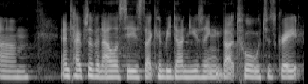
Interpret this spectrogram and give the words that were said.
um, and types of analyses that can be done using that tool, which is great.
